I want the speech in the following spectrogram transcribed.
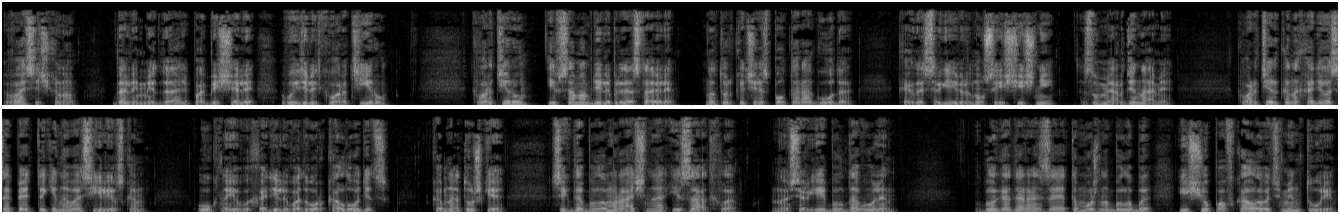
Васечкину дали медаль, пообещали выделить квартиру. Квартиру и в самом деле предоставили, но только через полтора года, когда Сергей вернулся из Чечни с двумя орденами. Квартирка находилась опять-таки на Васильевском. Окна ее выходили во двор колодец. В комнатушке всегда было мрачно и затхло но Сергей был доволен. В благодарность за это можно было бы еще повкалывать в ментуре.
